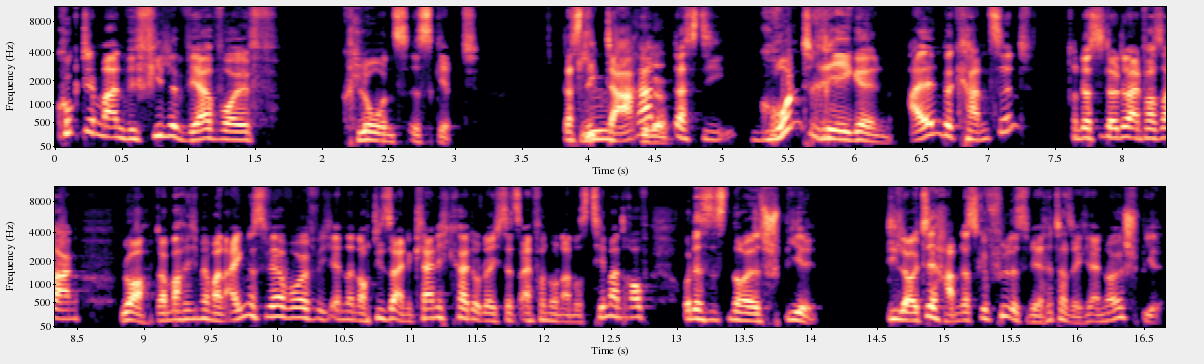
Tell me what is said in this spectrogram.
Guck dir mal an, wie viele Werwolf-Klons es gibt. Das liegt hm, daran, dass die Grundregeln allen bekannt sind und dass die Leute einfach sagen, ja, dann mache ich mir mein eigenes Werwolf, ich ändere noch diese eine Kleinigkeit oder ich setze einfach nur ein anderes Thema drauf und es ist ein neues Spiel. Die Leute haben das Gefühl, es wäre tatsächlich ein neues Spiel.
